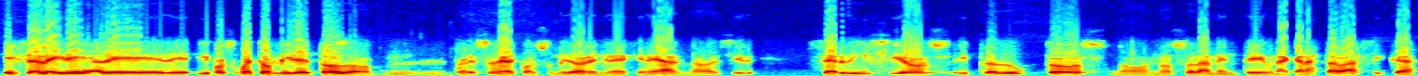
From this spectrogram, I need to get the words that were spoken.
esa es la idea de, Y por supuesto mide todo, mm, por eso es el consumidor a nivel general, ¿no? Es decir, servicios y productos, no, no solamente una canasta básica,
